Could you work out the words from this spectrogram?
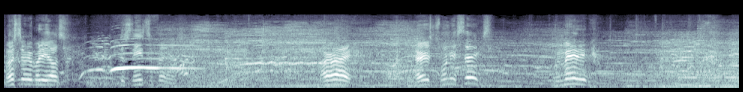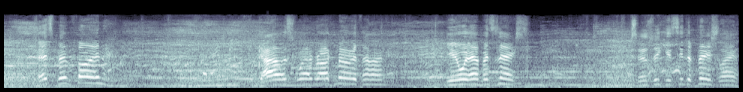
most everybody else just needs to finish. All right, there's 26. We made it. It's been fun. Dallas White Rock Marathon. You know what happens next? As soon as we can see the finish line,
